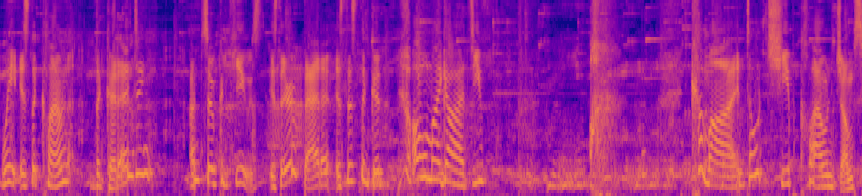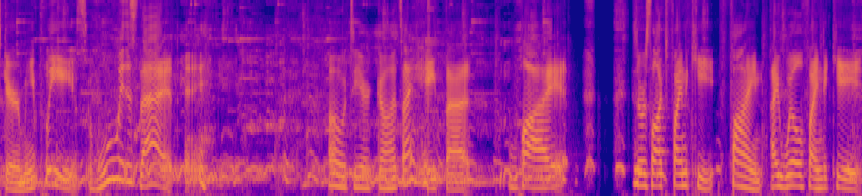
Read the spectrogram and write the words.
Wait, is the clown the good ending? I'm so confused. Is there a bad? Is this the good? Oh my god, you... Come on, don't cheap clown jump scare me, please. Who is that? oh dear gods, I hate that. Why? Door's locked, find a key. Fine, I will find a key.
